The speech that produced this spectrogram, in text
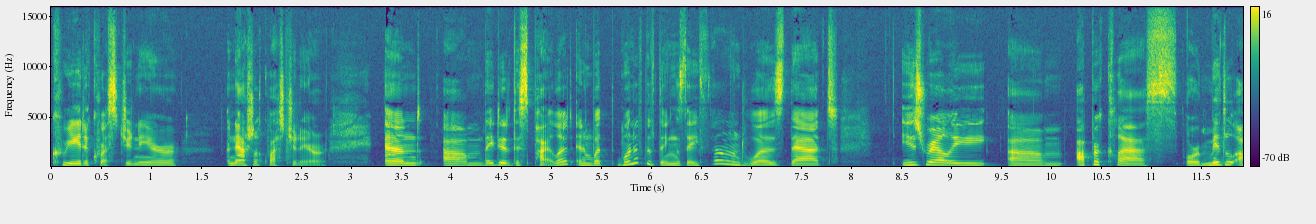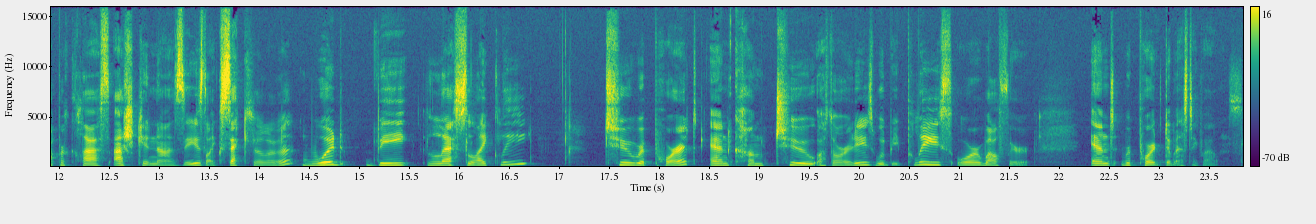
create a questionnaire a national questionnaire and um, they did this pilot and what one of the things they found was that Israeli um, upper class or middle upper class Ashkenazis, like secular, would be less likely to report and come to authorities, would be police or welfare, and report domestic violence.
